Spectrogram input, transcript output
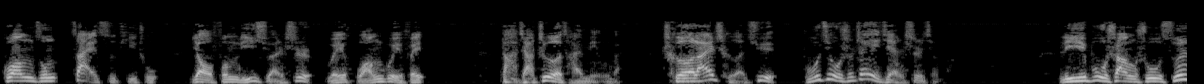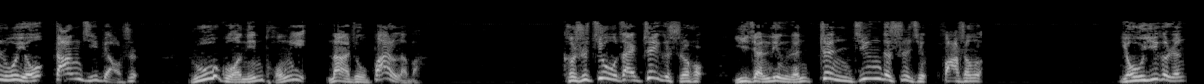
光宗再次提出要封李选侍为皇贵妃。大家这才明白，扯来扯去不就是这件事情吗？礼部尚书孙如游当即表示。如果您同意，那就办了吧。可是就在这个时候，一件令人震惊的事情发生了。有一个人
